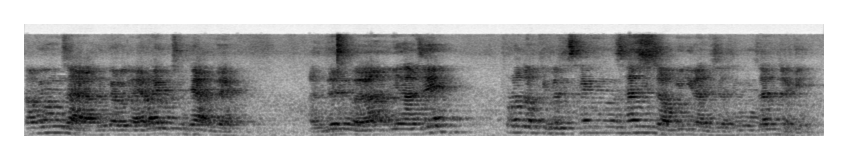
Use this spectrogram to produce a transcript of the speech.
형용사야 그러니까 여기다 li 붙이면 돼안 돼? 안 되는 거야 이해하지? 프로덕티브는 생산적인이라는 뜻이야 생산적인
